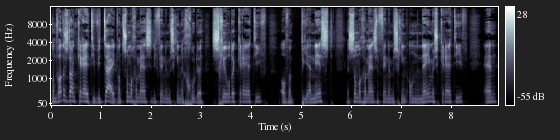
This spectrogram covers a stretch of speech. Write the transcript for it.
Want wat is dan creativiteit? Want sommige mensen die vinden misschien een goede schilder creatief of een pianist. En sommige mensen vinden misschien ondernemers creatief. En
